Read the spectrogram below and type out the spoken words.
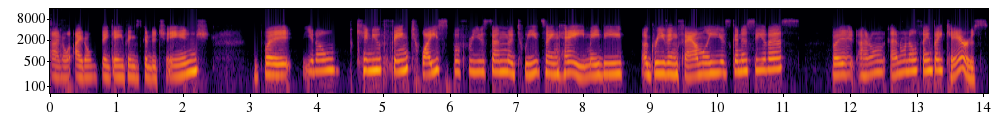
I don't, I don't think anything's going to change. But you know, can you think twice before you send the tweet saying, "Hey, maybe a grieving family is going to see this"? But I don't, I don't know if anybody cares.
